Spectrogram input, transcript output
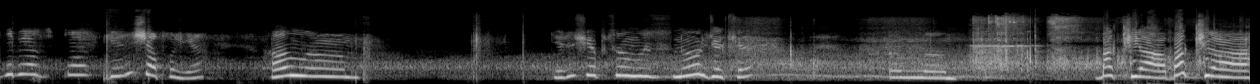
Siz de birazcık da giriş yapın ya. Allah'ım. Giriş yapsanız ne olacak ya? Allah'ım. Bak ya, bak ya.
